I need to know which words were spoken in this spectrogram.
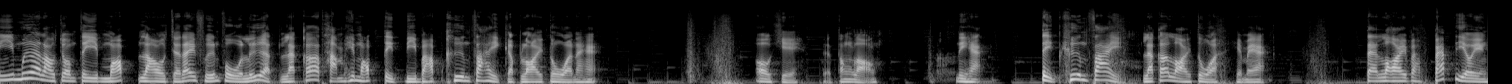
นี้เมื่อเราโจมตีม็อบเราจะได้ฟื้นฟูเลือด แล้วก็ทำให้ม็อบติดดีบัฟขึ้นไส้กับรอยตัวนะฮะ โอเค เดี๋ยวต้องลอง นี่ฮะ ติดขึ้นไส้แล้วก็ลอยตัวเห็นไหมฮะ แต่ลอยแบบแป๊บเดียวเอง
